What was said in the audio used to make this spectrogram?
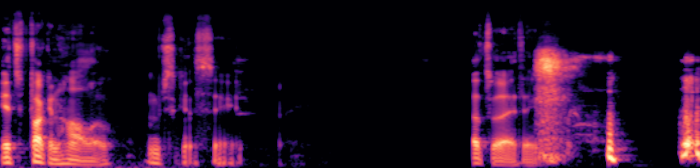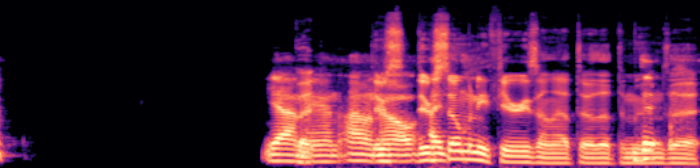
it's fucking hollow. I'm just going to say it. That's what I think. Yeah, But man. I don't There's know. there's I- so many theories on that though that the The- moon's a,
